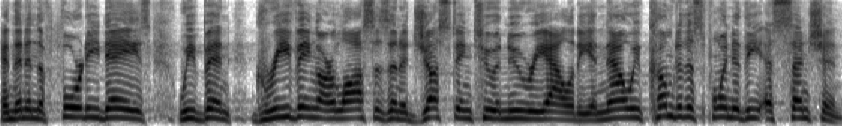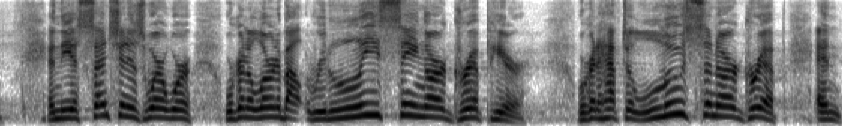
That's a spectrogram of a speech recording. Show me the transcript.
And then in the 40 days we've been grieving our losses and adjusting to a new reality. And now we've come to this point of the ascension and the ascension is where we're, we're going to learn about releasing our grip here. We're going to have to loosen our grip and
